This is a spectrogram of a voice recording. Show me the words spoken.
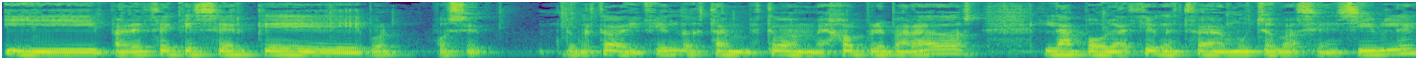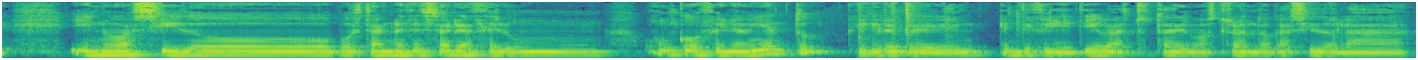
y parece que ser que, bueno, pues lo que estaba diciendo, estaban, estaban mejor preparados, la población estaba mucho más sensible y no ha sido pues tan necesario hacer un, un confinamiento, que creo que en, definitiva esto está demostrando que ha sido la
